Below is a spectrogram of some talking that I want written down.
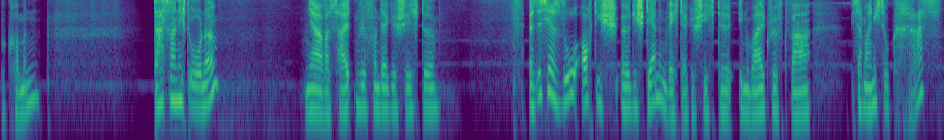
bekommen. Das war nicht ohne. Ja, was halten wir von der Geschichte? Es ist ja so, auch die, äh, die Sternenwächter-Geschichte in Wild Rift war, ich sag mal, nicht so krass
